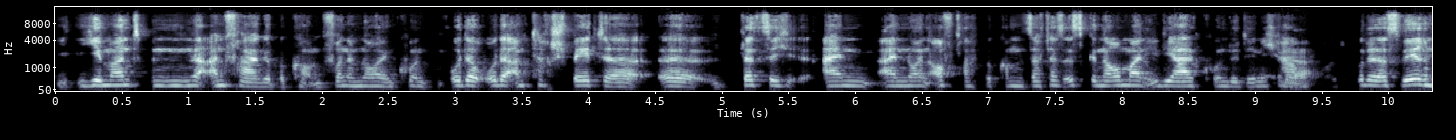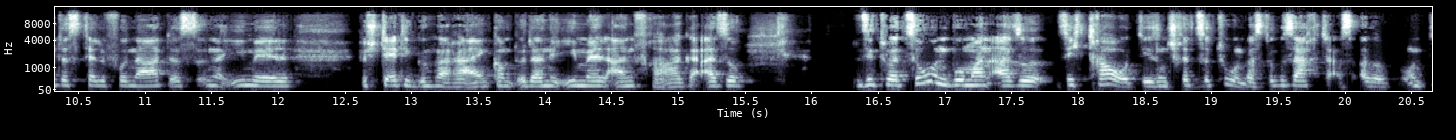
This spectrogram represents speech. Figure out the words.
jemand eine Anfrage bekommt von einem neuen Kunden oder, oder am Tag später äh, plötzlich einen, einen neuen Auftrag bekommt und sagt, das ist genau mein Idealkunde, den ich ja. habe. Oder dass während des Telefonates eine E-Mail-Bestätigung hereinkommt oder eine E-Mail-Anfrage. Also Situationen, wo man also sich traut, diesen Schritt zu tun, was du gesagt hast, also und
